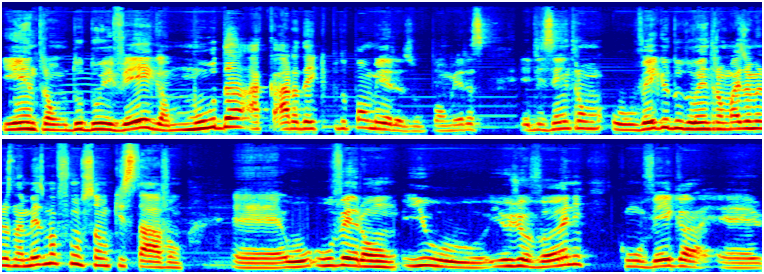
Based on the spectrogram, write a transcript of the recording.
e entram Dudu e Veiga, muda a cara da equipe do Palmeiras. O Palmeiras, eles entram, o Veiga e o Dudu entram mais ou menos na mesma função que estavam é, o, o Veron e o, e o Giovani, com o Veiga é,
